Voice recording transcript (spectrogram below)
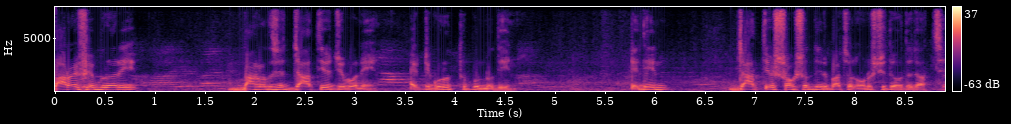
বারোই ফেব্রুয়ারি বাংলাদেশের জাতীয় জীবনে একটি গুরুত্বপূর্ণ দিন। এদিন জাতীয় সংসদ নির্বাচন অনুষ্ঠিত হতে যাচ্ছে।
